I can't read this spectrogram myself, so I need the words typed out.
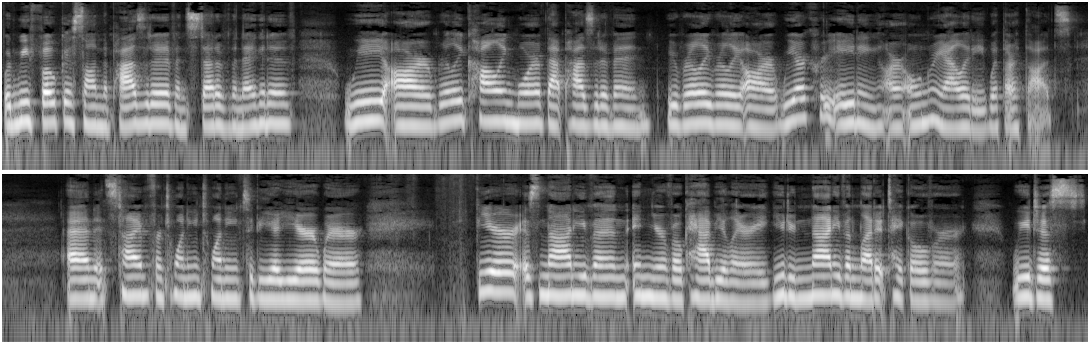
When we focus on the positive instead of the negative, we are really calling more of that positive in. We really, really are. We are creating our own reality with our thoughts. And it's time for 2020 to be a year where fear is not even in your vocabulary. You do not even let it take over. We just,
